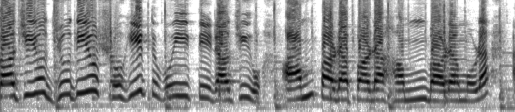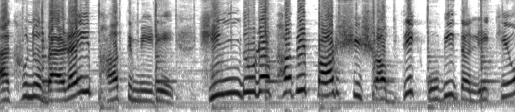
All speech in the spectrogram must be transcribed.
কাজিও, যদিও শহীদ হইতে রাজিও। আম পাড়া পাড়া, হাম বাড়া মোড়া, এখনও বেড়াই ভাত মেরে। হিন্দুরা ভাবে পার্সি শব্দে কবিতা লেখেও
